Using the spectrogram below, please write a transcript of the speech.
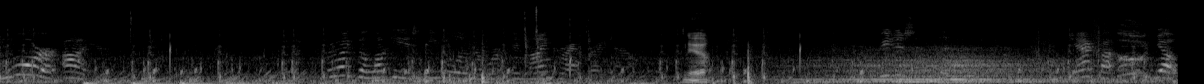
More iron. We're like the luckiest people in the world in Minecraft right now. Yeah. We just the jackpot. no.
